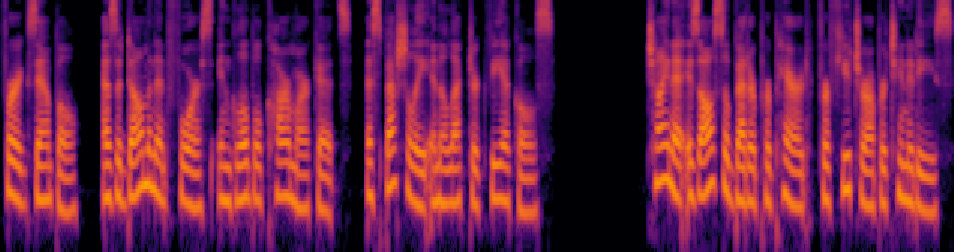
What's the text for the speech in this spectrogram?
for example, as a dominant force in global car markets, especially in electric vehicles. China is also better prepared for future opportunities.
